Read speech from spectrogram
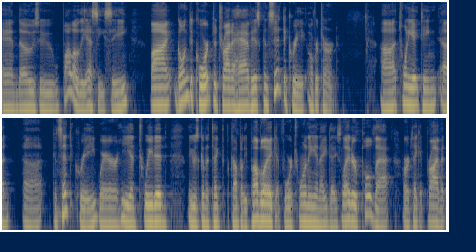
and those who follow the SEC by going to court to try to have his consent decree overturned. Uh, 2018 uh, uh, consent decree where he had tweeted he was going to take the company public at 420 and eight days later pull that or take it private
